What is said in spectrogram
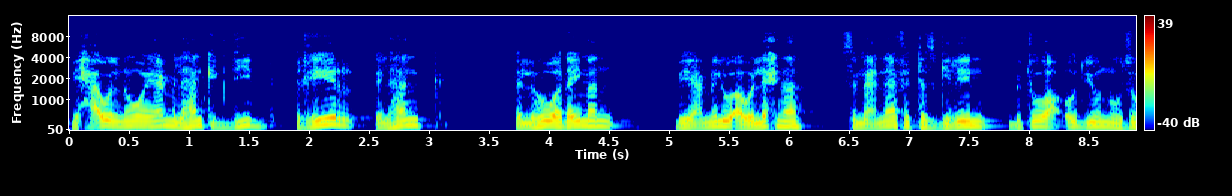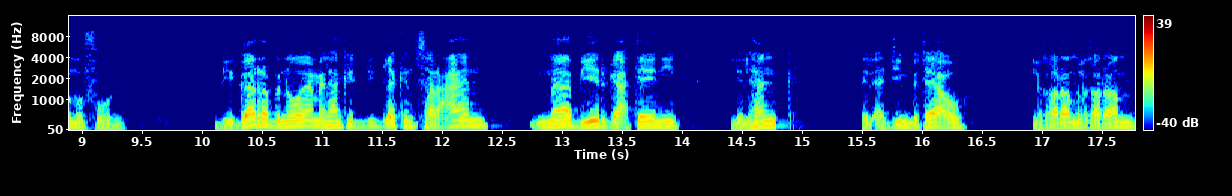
بيحاول إن هو يعمل هنك جديد غير الهنك اللي هو دايما بيعمله أو اللي إحنا سمعناه في التسجيلين بتوع أوديون وزونوفون. بيجرب إن هو يعمل هنك جديد لكن سرعان ما بيرجع تاني للهنك القديم بتاعه الغرام الغرام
